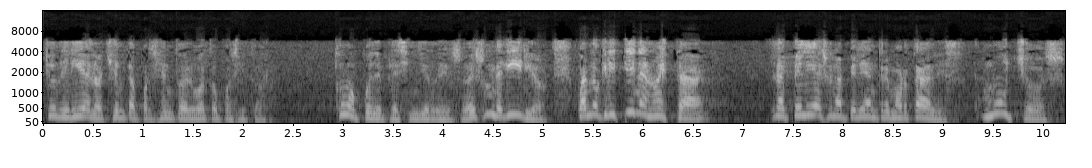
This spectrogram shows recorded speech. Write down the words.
yo diría, el 80% del voto opositor? ¿Cómo puede prescindir de eso? Es un delirio. Cuando Cristina no está, la pelea es una pelea entre mortales. Muchos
